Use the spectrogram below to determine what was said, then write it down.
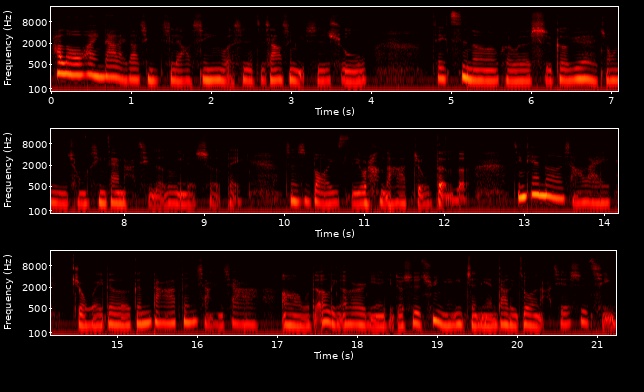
Hello，欢迎大家来到心理师聊心，我是智商心理师舒。这次呢，暌违了十个月，终于重新再拿起了录音的设备，真是不好意思，又让大家久等了。今天呢，想要来久违的跟大家分享一下，呃，我的二零二二年，也就是去年一整年，到底做了哪些事情？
